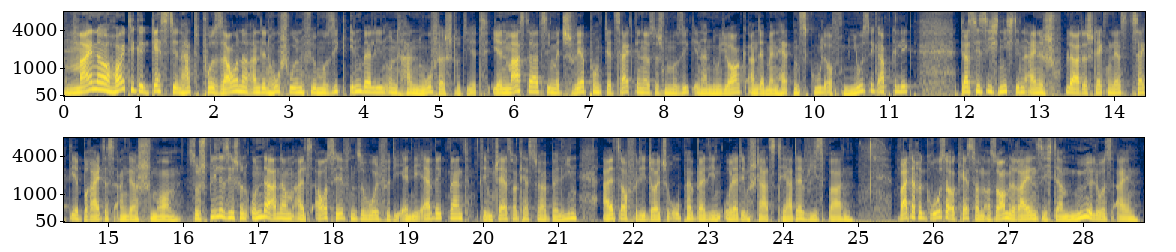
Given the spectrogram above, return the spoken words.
Meine heutige Gästin hat Posaune an den Hochschulen für Musik in Berlin und Hannover studiert. Ihren Master hat sie mit Schwerpunkt der zeitgenössischen Musik in New York an der Manhattan School of Music abgelegt. Dass sie sich nicht in eine Schublade stecken lässt, zeigt ihr breites Engagement. So spiele sie schon unter anderem als Aushilfen sowohl für die NDR Big Band, dem Jazzorchester Berlin, als auch für die Deutsche Oper Berlin oder dem Staatstheater Wiesbaden. Weitere große Orchester und Ensemble reihen sich da mühelos ein.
